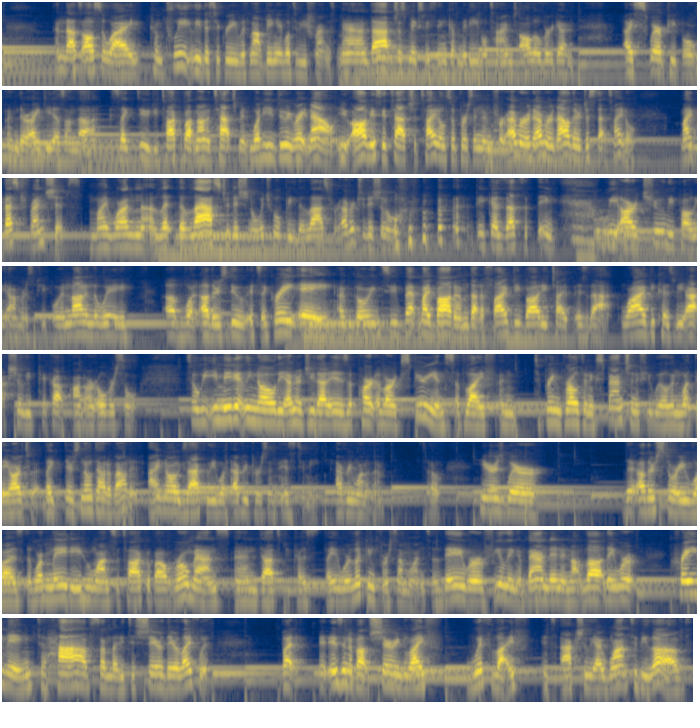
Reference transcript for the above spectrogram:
And that's also why I completely disagree with not being able to be friends. Man, that just makes me think of medieval times all over again. I swear people and their ideas on that. It's like, dude, you talk about non attachment. What are you doing right now? You obviously attach a title to a person, and forever and ever now they're just that title. My best friendships, my one, uh, the last traditional, which will be the last forever traditional, because that's the thing. We are truly polyamorous people and not in the way of what others do. It's a great A. I'm going to bet my bottom that a 5D body type is that. Why? Because we actually pick up on our oversoul. So we immediately know the energy that is a part of our experience of life and to bring growth and expansion, if you will, and what they are to it. Like, there's no doubt about it. I know exactly what every person is to me, every one of them. So here's where the other story was the one lady who wants to talk about romance, and that's because they were looking for someone. So they were feeling abandoned and not loved. They were craving to have somebody to share their life with. But it isn't about sharing life with life. It's actually, I want to be loved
